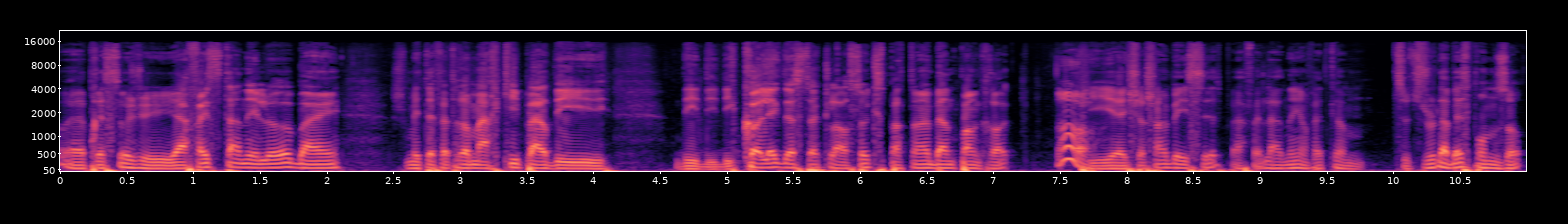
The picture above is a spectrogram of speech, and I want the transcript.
Après ça, j'ai, à la fin de cette année-là, ben, je m'étais fait remarquer par des, des, des, des collègues de cette classe-là qui se partaient un band punk rock. Ah. Puis, euh, ils cherchaient un bassiste. Puis, à la fin de l'année, en fait, comme, tu toujours de la baisse pour nous autres?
